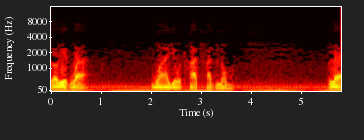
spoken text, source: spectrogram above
ก็เรียกว่าวายโยธาตุธาตุลม และ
